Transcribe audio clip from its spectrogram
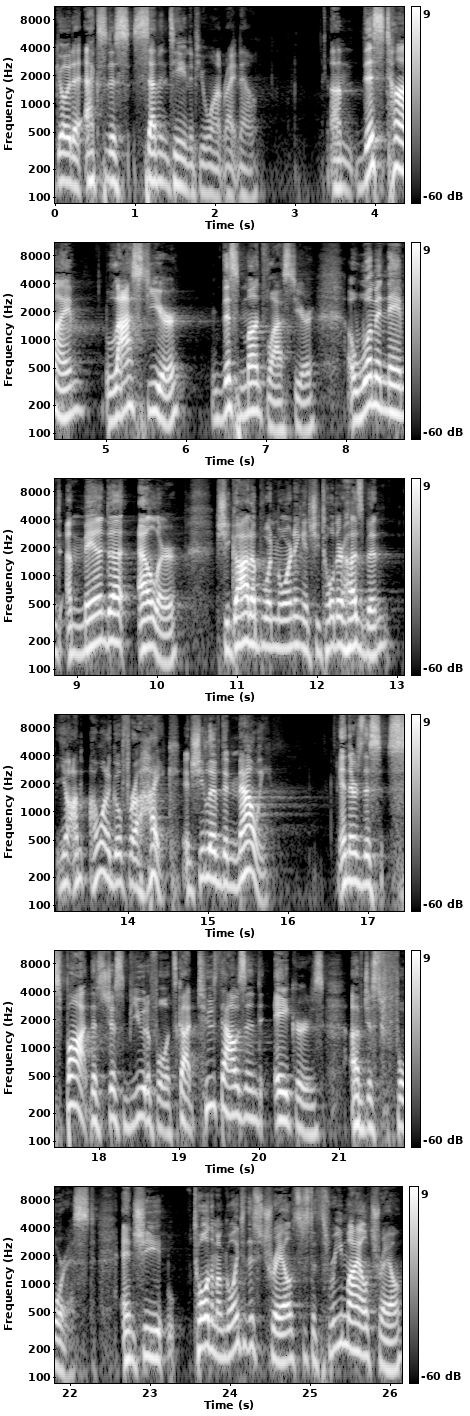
go to Exodus 17 if you want right now. Um, this time last year, this month last year, a woman named Amanda Eller, she got up one morning and she told her husband, you know, I'm, i want to go for a hike. And she lived in Maui. And there's this spot that's just beautiful. It's got 2,000 acres of just forest. And she told him, I'm going to this trail. It's just a three mile trail.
